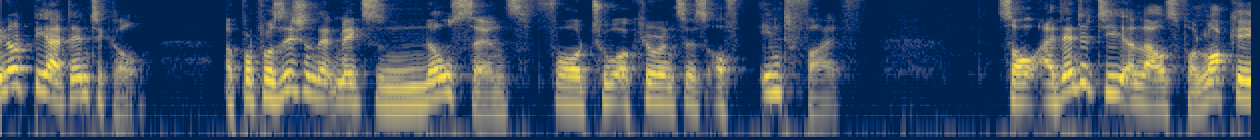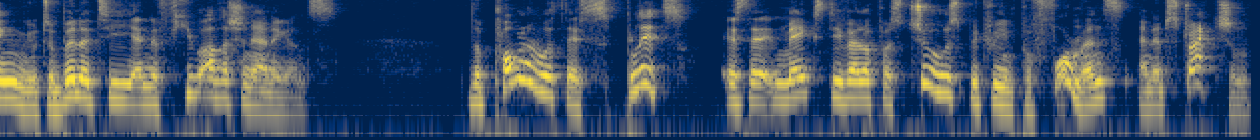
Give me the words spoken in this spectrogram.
not be identical, a proposition that makes no sense for two occurrences of int 5. So identity allows for locking, mutability and a few other shenanigans. The problem with this split is that it makes developers choose between performance and abstraction,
